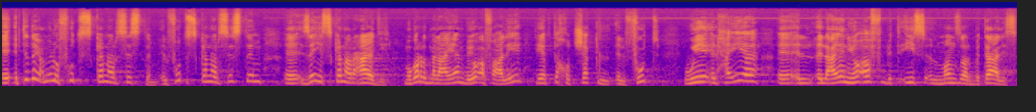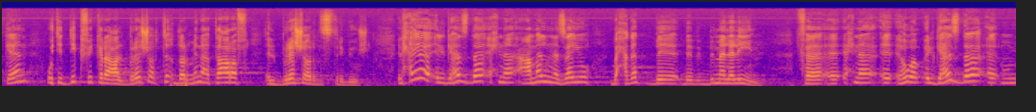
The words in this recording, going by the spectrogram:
ابتدوا يعملوا foot scanner system. ال foot scanner system آه، زي سكانر عادي. مجرد ما العيان بيقف عليه هي بتاخد شكل ال foot والحقيقة آه، ال- العيان يقف بتقيس المنظر بتاع ال scan وتديك فكرة على ال pressure تقدر منها تعرف ال pressure distribution. الحقيقة الجهاز ده إحنا عملنا زيه بحاجات بملاليم. فاحنا هو الجهاز ده م-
